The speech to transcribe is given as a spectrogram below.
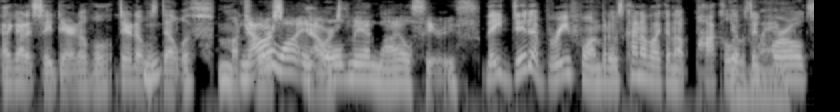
I gotta say Daredevil. Daredevil's Mm. dealt with much Now I worse want an. Old Man Miles series. They did a brief one, but it was kind of like an apocalyptic world.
